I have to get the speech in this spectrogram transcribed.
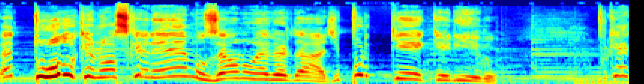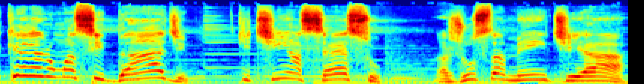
É tudo que nós queremos, é ou não é verdade? Por quê, querido? Porque aquela era uma cidade que tinha acesso justamente a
